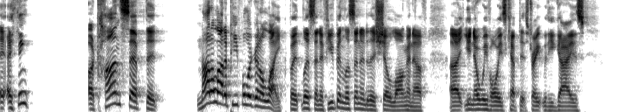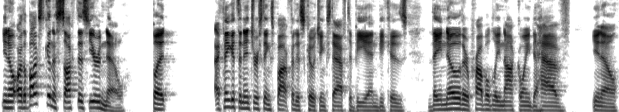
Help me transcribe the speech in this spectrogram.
I think a concept that not a lot of people are going to like. But listen, if you've been listening to this show long enough, uh, you know we've always kept it straight with you guys. You know, are the Bucks going to suck this year? No, but I think it's an interesting spot for this coaching staff to be in because they know they're probably not going to have you know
